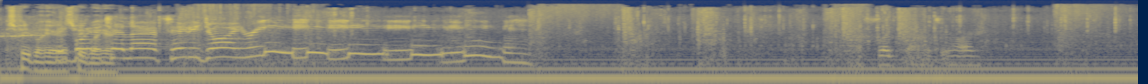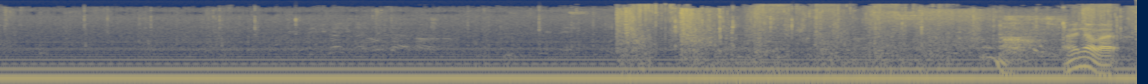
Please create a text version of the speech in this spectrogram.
There's people here. There's Big boy people to here. your left, Teddy join re. Flick down too hard. I know that.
